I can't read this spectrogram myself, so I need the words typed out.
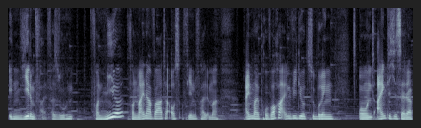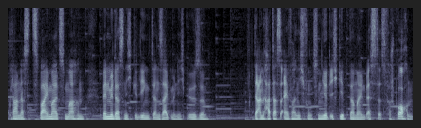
in jedem Fall versuchen, von mir, von meiner Warte aus auf jeden Fall immer einmal pro Woche ein Video zu bringen. Und eigentlich ist ja der Plan, das zweimal zu machen. Wenn mir das nicht gelingt, dann seid mir nicht böse. Dann hat das einfach nicht funktioniert. Ich gebe da mein Bestes, versprochen.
